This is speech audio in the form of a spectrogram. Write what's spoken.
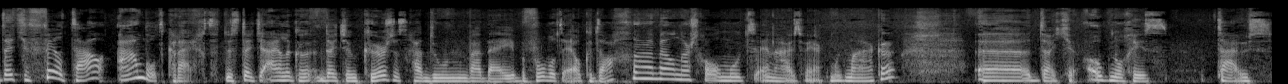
dat je veel taalaanbod krijgt. Dus dat je eigenlijk een, dat je een cursus gaat doen waarbij je bijvoorbeeld elke dag uh, wel naar school moet en huiswerk moet maken. Uh, dat je ook nog eens thuis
